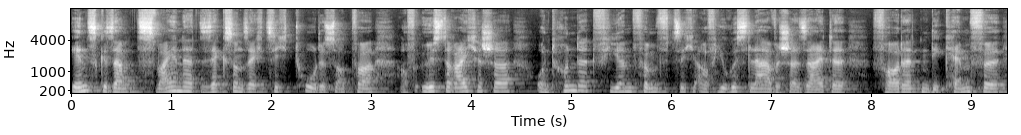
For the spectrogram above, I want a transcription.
Insgesamt 266 Todesopfer auf österreichischer und 154 auf jugoslawischer Seite forderten die Kämpfe,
